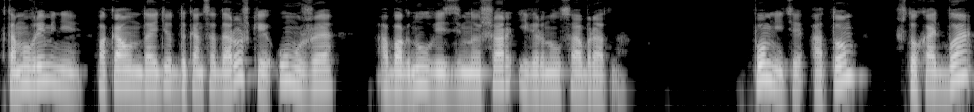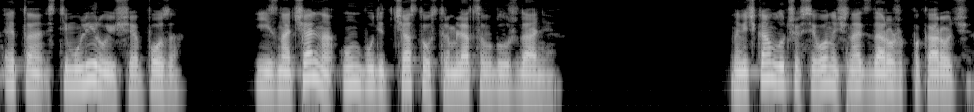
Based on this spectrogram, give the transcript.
К тому времени, пока он дойдет до конца дорожки, ум уже обогнул весь земной шар и вернулся обратно. Помните о том, что ходьба – это стимулирующая поза, и изначально ум будет часто устремляться в блуждание. Новичкам лучше всего начинать с дорожек покороче.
